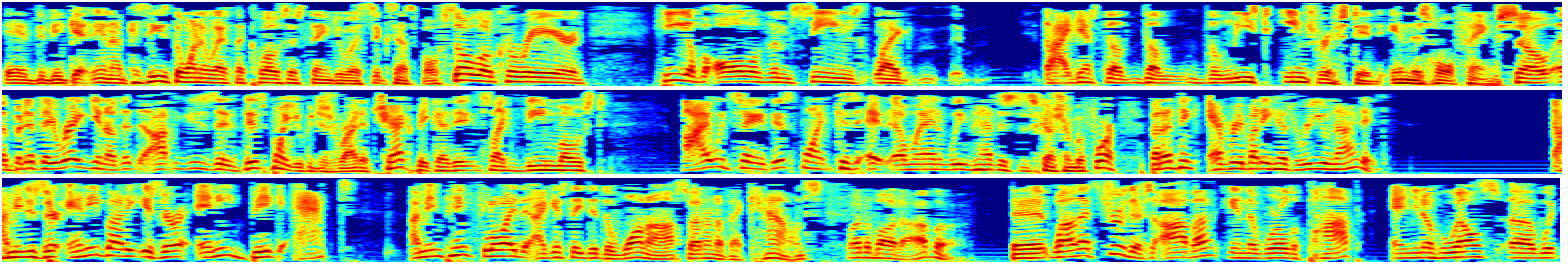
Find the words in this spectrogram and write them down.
begin- you know, because he's the one who has the closest thing to a successful solo career, and he of all of them seems like I guess the the the least interested in this whole thing. So, uh, but if they you know, at this point you could just write a check because it's like the most. I would say at this point because and we've had this discussion before, but I think everybody has reunited. I mean, is there anybody? Is there any big act? I mean, Pink Floyd. I guess they did the one-off, so I don't know if that counts. What about ABBA? Uh, well, that's true. There's ABBA in the world of pop, and you know who else uh, would,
